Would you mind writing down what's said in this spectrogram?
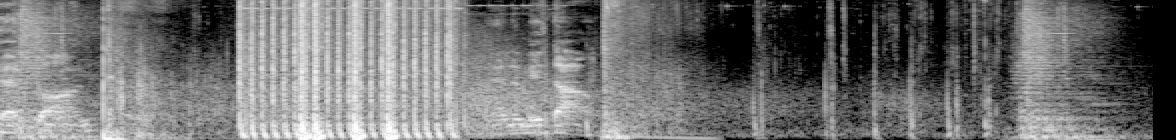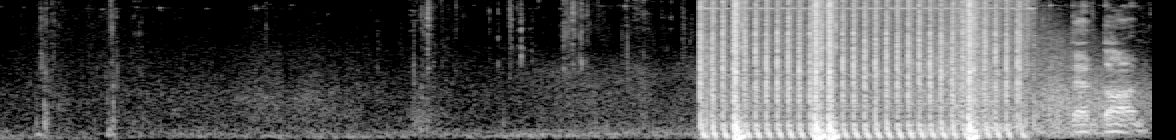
They're gone. Enemy down. They're done.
